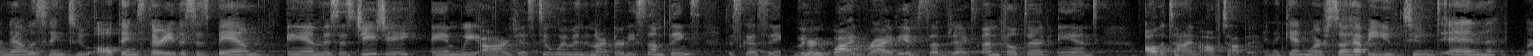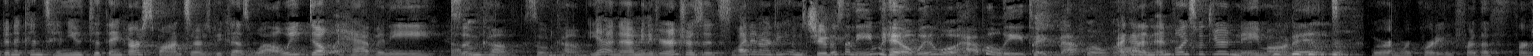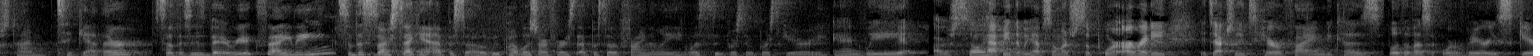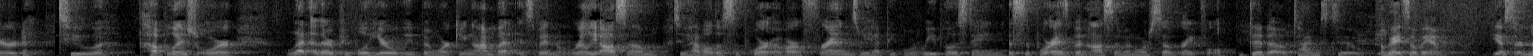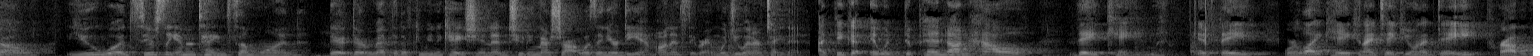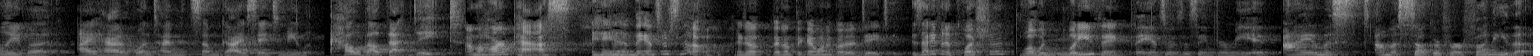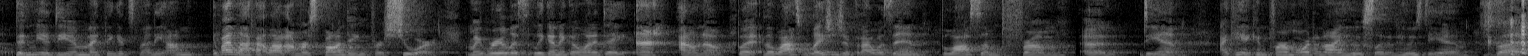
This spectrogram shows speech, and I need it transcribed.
are now listening to All Things 30. This is Bam. And this is Gigi, and we are just two women in our 30 somethings discussing a very wide variety of subjects, unfiltered and all the time off topic. And again, we're so happy you've tuned in. We're going to continue to thank our sponsors because well, we don't have any. um, Soon come, soon come. yeah, and I mean, if you're interested, slide in our DMs. Shoot us an email. We will happily take that phone call. I got an invoice with your name on it. we're recording for the first time together. So this is very exciting. So this is our second episode. We published our first episode finally. It was super, super scary. And we are so happy that we have so much support already. It's actually terrifying because both of us were very scared to publish or let other people hear what we've been working on, but it's been really awesome to have all the support of our friends. We had people reposting. The support has been awesome and we're so grateful. Ditto times two. Okay, so bam. Yes or no? You would seriously entertain someone. Their, their method of communication and shooting their shot was in your DM on Instagram. Would you entertain it? I think it would depend on how they came. If they were like, hey, can I take you on a date? Probably, but I had one time some guy say to me, how about that date? I'm a hard pass. And the answer is no. I don't I don't think I want to go to a date. Is that even a question? What would what do you think? The answer is the same for me. And I am a I'm a sucker for funny though. Send me a DM and I think it's funny. I'm if I laugh out loud, I'm responding for sure. Am I realistically gonna go on a date? Eh, I don't know. But the last relationship that I was in blossomed from a DM. I can't confirm or deny who slid in whose DM, but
